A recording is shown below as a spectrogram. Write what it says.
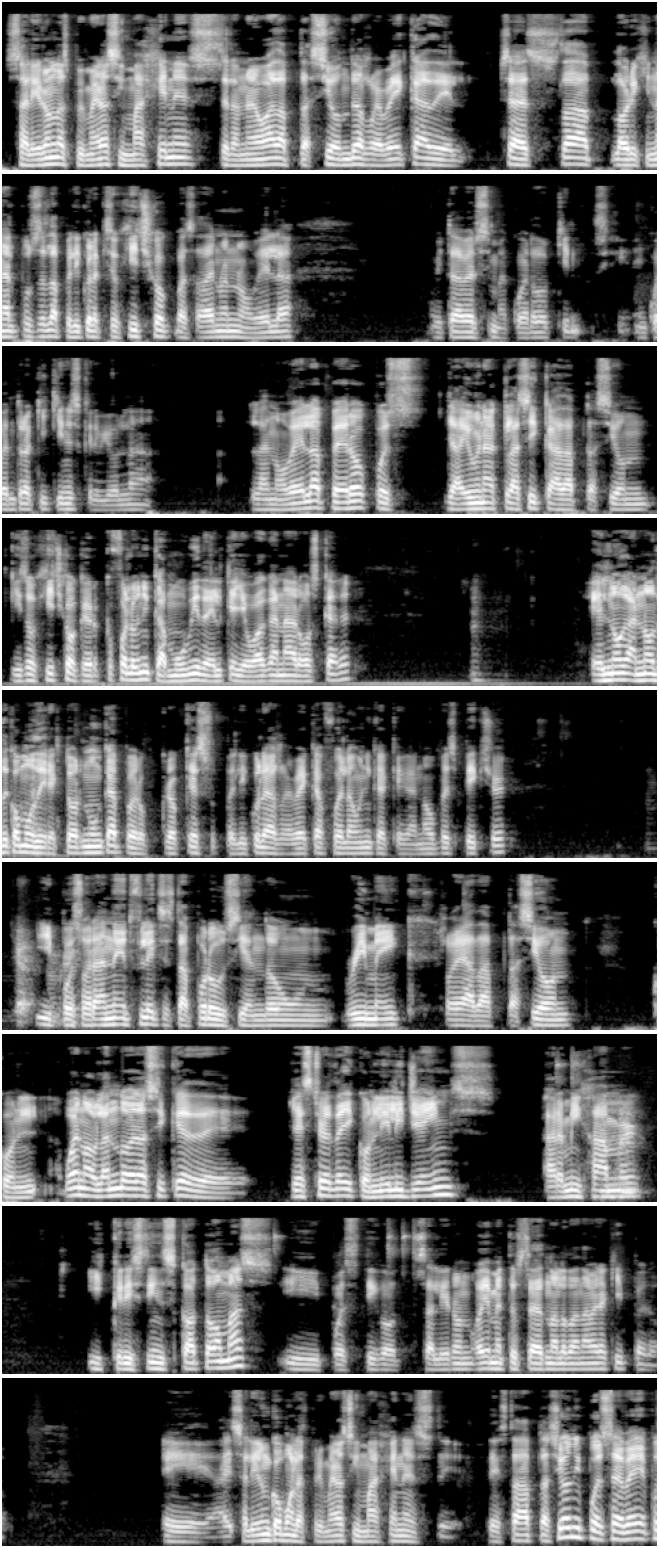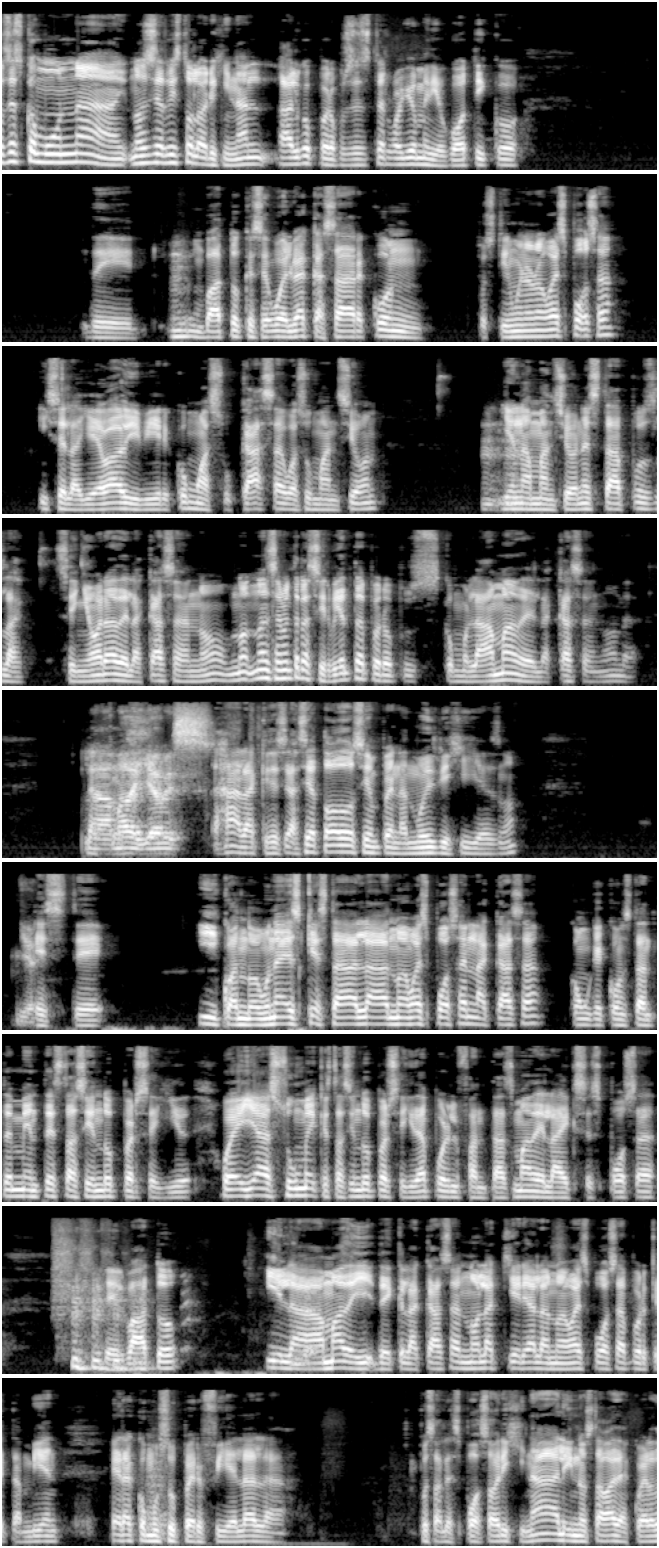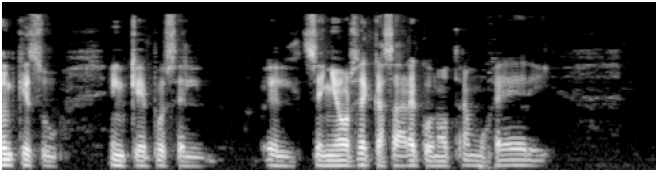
salieron las primeras imágenes de la nueva adaptación de Rebeca del... O sea, es la, la original, pues es la película que hizo Hitchcock basada en una novela. Ahorita a ver si me acuerdo quién, si encuentro aquí quién escribió la, la novela, pero pues ya hay una clásica adaptación que hizo Hitchcock, creo que fue la única movie de él que llegó a ganar Oscar. Él no ganó como director nunca, pero creo que su película Rebeca fue la única que ganó Best Picture. Y pues ahora Netflix está produciendo un remake, readaptación, con, bueno, hablando ahora sí que de Yesterday con Lily James, Armie Hammer. Y Christine Scott Thomas. Y pues digo, salieron, obviamente ustedes no lo van a ver aquí, pero eh, salieron como las primeras imágenes de, de esta adaptación y pues se ve, pues es como una, no sé si has visto la original algo, pero pues este rollo medio gótico de un vato que se vuelve a casar con, pues tiene una nueva esposa y se la lleva a vivir como a su casa o a su mansión y en la mansión está pues la señora de la casa, ¿no? No, no necesariamente la sirvienta, pero pues como la ama de la casa, ¿no? La, La ama de llaves. ajá, la que se hacía todo siempre en las muy viejillas, ¿no? Este, Y cuando una vez que está la nueva esposa en la casa, como que constantemente está siendo perseguida, o ella asume que está siendo perseguida por el fantasma de la ex esposa del vato. Y la ama de, de la casa no la quiere a la nueva esposa porque también era como súper fiel a la, pues a la esposa original y no estaba de acuerdo en que su, en que pues el, el señor se casara con otra mujer y,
